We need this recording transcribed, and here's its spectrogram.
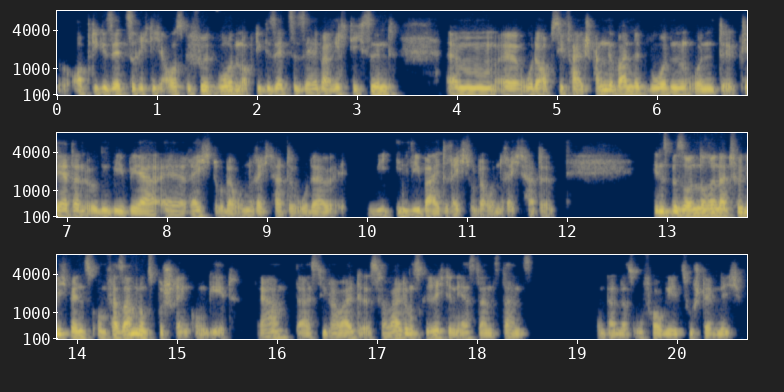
ob die Gesetze richtig ausgeführt wurden, ob die Gesetze selber richtig sind ähm, äh, oder ob sie falsch angewandt wurden und äh, klärt dann irgendwie, wer äh, Recht oder Unrecht hatte oder wie, inwieweit Recht oder Unrecht hatte. Insbesondere natürlich, wenn es um Versammlungsbeschränkung geht. Ja, da ist die Verwalt das Verwaltungsgericht in erster Instanz und dann das UVG zuständig.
